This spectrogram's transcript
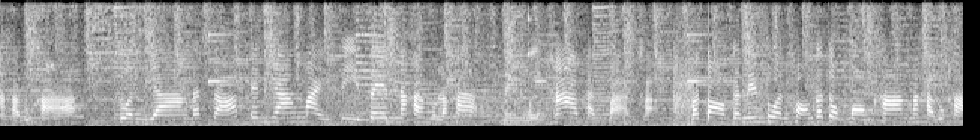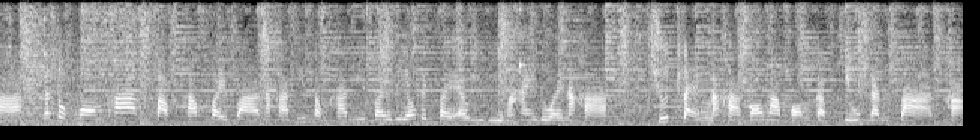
นะคะ ลูกค้าส่วนยางนะจ๊ะเป็นยาง 4 เส้นนะคะ มูลค่า 15,000 บาทค่ะ มาต่อกันในส่วนของกระจกมองข้างนะคะ ลูกค้ากระจกมองข้างปรับพับไฟฟ้านะคะ ที่สำคัญมีไฟเลี้ยวเป็นไฟ LED มาให้ด้วยนะคะ ชุดแต่งนะคะก็มาพร้อมกับคิ้วกันสาดค่ะ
